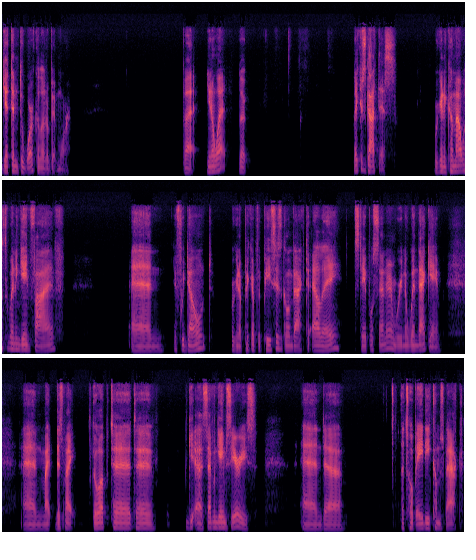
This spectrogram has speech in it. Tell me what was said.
get them to work a little bit more. But you know what? Look. Lakers got this. We're going to come out with a win in game five. And if we don't we're going to pick up the pieces going back to la staples center and we're going to win that game and might this might go up to to a seven game series and uh let's hope ad comes back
